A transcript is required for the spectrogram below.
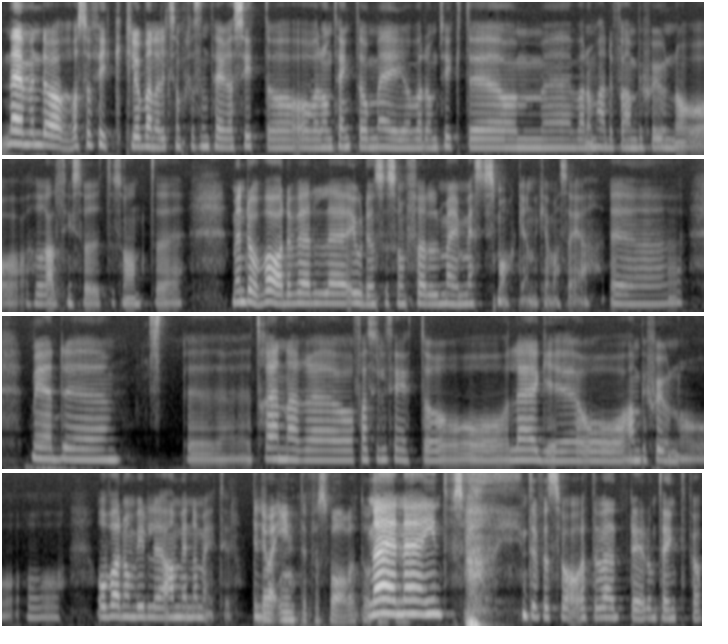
nej men då, och så fick klubbarna liksom presentera sitt och, och, vad de tänkte om mig och vad de tyckte om eh, vad de hade för ambitioner och hur allting såg ut och sånt. Eh, men då var det väl eh, Odense som föll mig mest i smaken kan man säga. Eh, med eh, eh tränare och faciliteter och läge och ambitioner och, och och vad de ville använda mig till. Det var inte försvaret då? Nej, nej, inte, försvar, inte försvaret, det var inte det de tänkte på.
